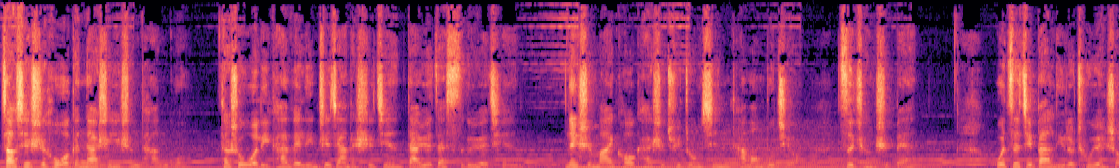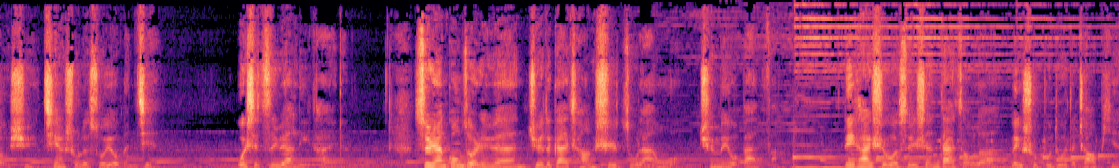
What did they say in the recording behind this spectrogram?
早些时候，我跟纳什医生谈过，他说我离开韦林之家的时间大约在四个月前。那时，Michael 开始去中心探望不久，自称是 Ben。我自己办理了出院手续，签署了所有文件。我是自愿离开的，虽然工作人员觉得该尝试阻拦我，却没有办法。离开时，我随身带走了为数不多的照片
